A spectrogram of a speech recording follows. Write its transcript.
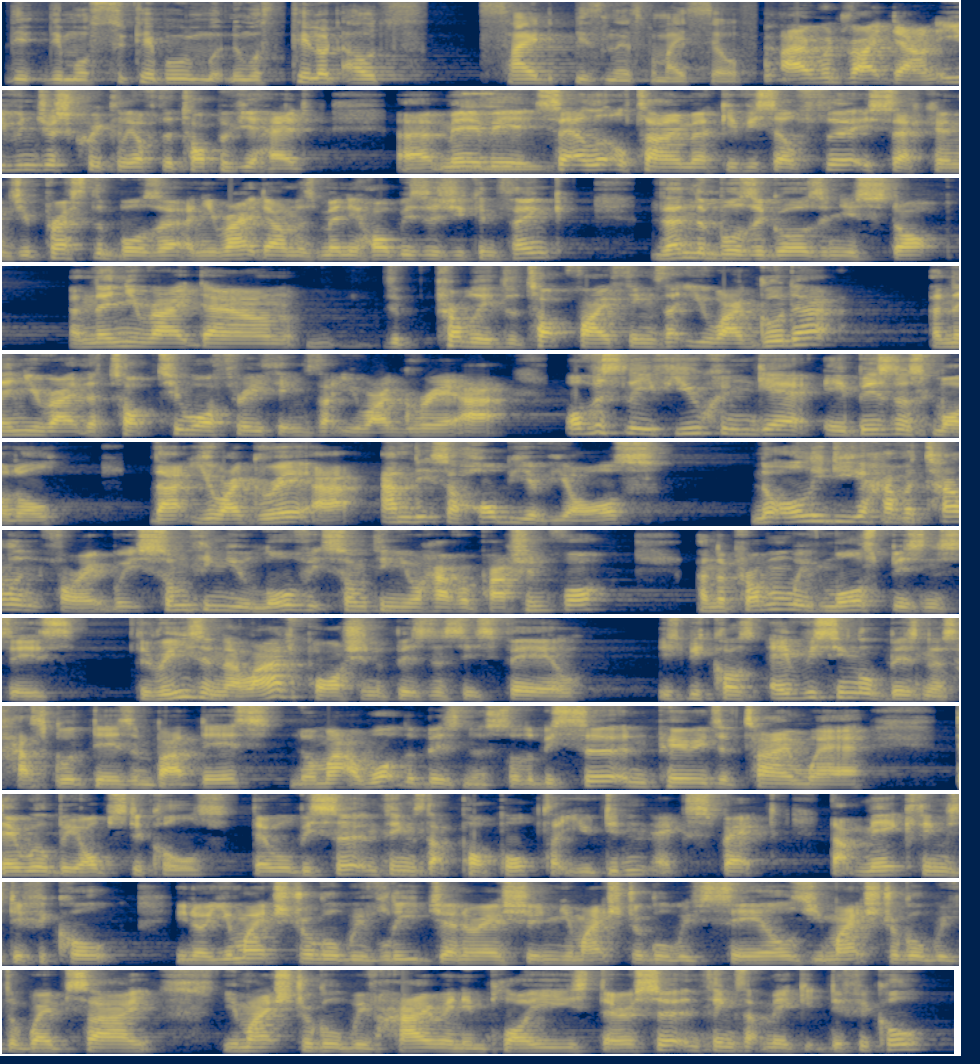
the, the most suitable, the most tailored out side business for myself? I would write down even just quickly off the top of your head. Uh, maybe mm. set a little timer, give yourself 30 seconds, you press the buzzer and you write down as many hobbies as you can think. Then the buzzer goes and you stop. And then you write down the, probably the top five things that you are good at, and then you write the top two or three things that you are great at. Obviously, if you can get a business model that you are great at and it's a hobby of yours, not only do you have a talent for it, but it's something you love, it's something you have a passion for. And the problem with most businesses, the reason a large portion of businesses fail is because every single business has good days and bad days, no matter what the business. So there'll be certain periods of time where there will be obstacles. There will be certain things that pop up that you didn't expect that make things difficult. You know, you might struggle with lead generation. You might struggle with sales. You might struggle with the website. You might struggle with hiring employees. There are certain things that make it difficult.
